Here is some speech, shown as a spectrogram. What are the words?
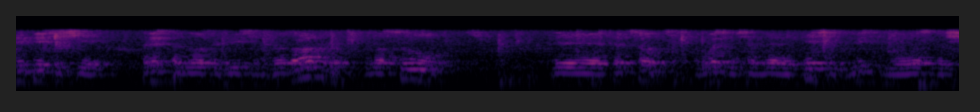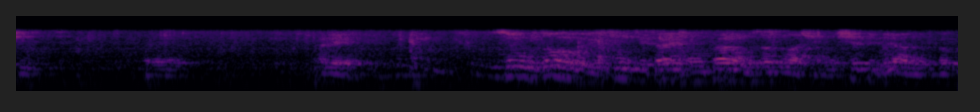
2328 квадратів на суму е, 589 тисяч 296 е, гривень. В цьому договорі в пункті 3 першому зазначено, що підрядник ПП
